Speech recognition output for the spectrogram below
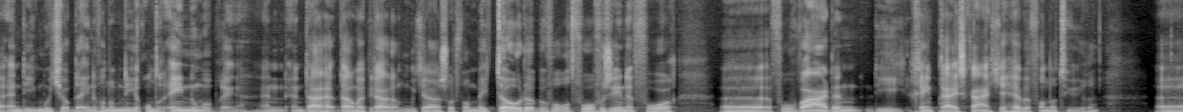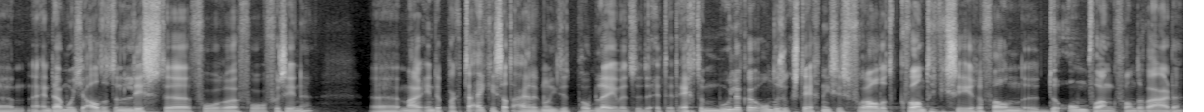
En die moet je op de een of andere manier onder één noemer brengen. En, en daar, daarom heb je daar, moet je daar een soort van methode bijvoorbeeld voor verzinnen voor uh, voor waarden die geen prijskaartje hebben van nature. Uh, en daar moet je altijd een list uh, voor, voor verzinnen. maar in de praktijk is dat eigenlijk nog niet het probleem. Het, het, het, echte moeilijke onderzoekstechnisch is vooral het kwantificeren van de omvang van de waarde.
